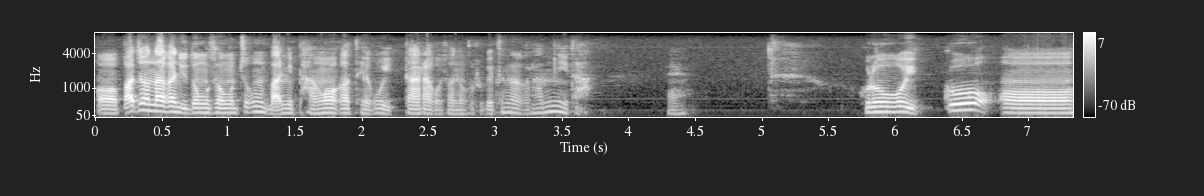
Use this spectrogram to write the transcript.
어, 빠져나간 유동성은 조금 많이 방어가 되고 있다라고 저는 그렇게 생각을 합니다. 예. 그러고 있고 어,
